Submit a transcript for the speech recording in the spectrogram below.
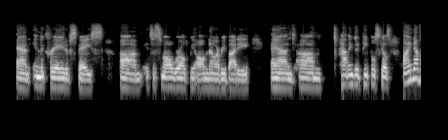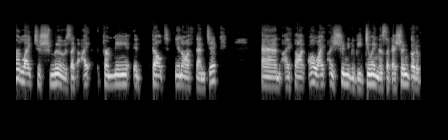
and in the creative space. Um, it's a small world. We all know everybody, and um, having good people skills. I never like to schmooze. Like I, for me, it felt inauthentic. And I thought, oh, I, I shouldn't even be doing this. Like, I shouldn't go to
